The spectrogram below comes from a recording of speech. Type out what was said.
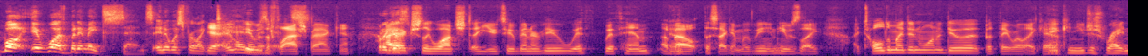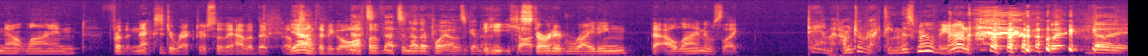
Well, it was, but it made sense, and it was for like yeah, 10 it, it was a flashback. Yeah, But I I, actually watched a YouTube interview with with him Yeah. about the second movie, and he was like, "I told him I didn't want to do it, but they were like, Yeah. hey, can you just write an outline for the next director so they have a bit of Yeah, something to go off of?" that's another point I was gonna. He he started about. writing the outline. It was like, "Damn it, I'm directing this movie, aren't I?" but the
